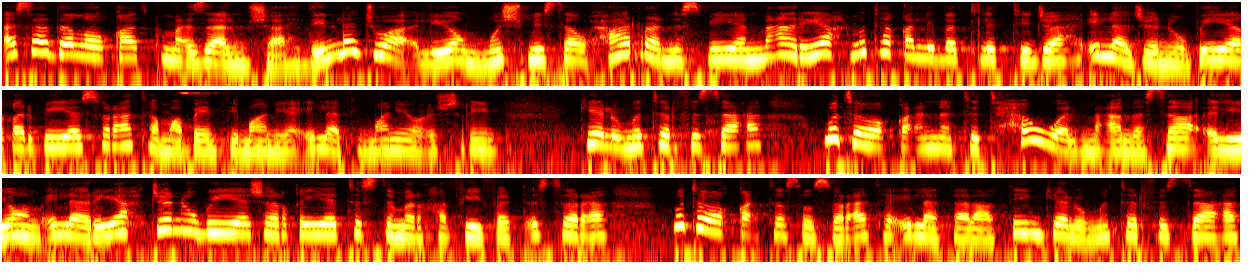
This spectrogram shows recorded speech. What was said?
أسعد الله أوقاتكم أعزائي المشاهدين. الأجواء اليوم مشمسة وحارة نسبيا مع رياح متقلبة الاتجاه إلى جنوبية غربية. سرعتها ما بين 8 إلى 28 كيلو متر في الساعة. متوقع أن تتحول مع مساء اليوم إلى رياح جنوبية شرقية تستمر خفيفة السرعة. متوقع تصل سرعتها إلى 30 كيلو متر في الساعة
